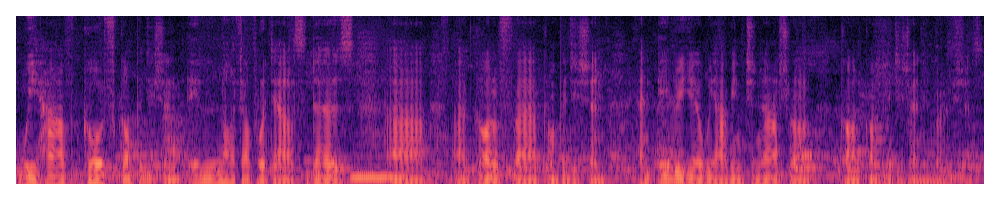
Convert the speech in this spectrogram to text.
We have golf competition. A lot of hotels does uh, a golf uh, competition, and every year we have international golf competition in Mauritius.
